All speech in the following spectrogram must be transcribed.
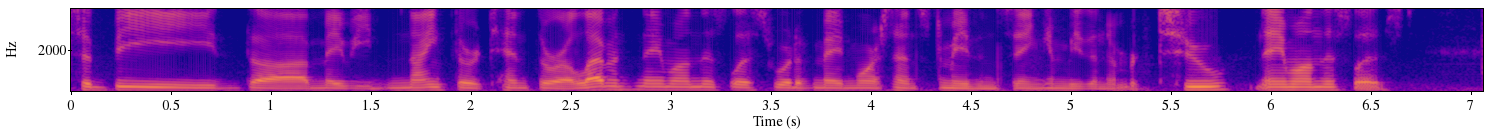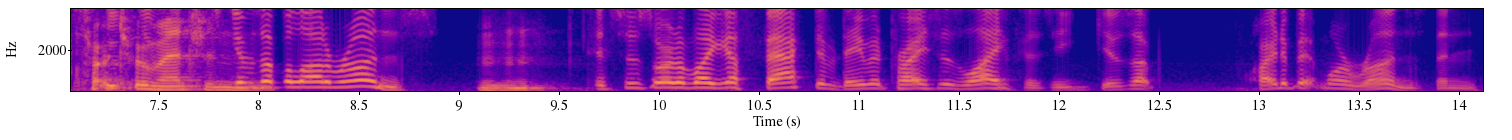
to be the maybe ninth or tenth or eleventh name on this list would have made more sense to me than seeing him be the number two name on this list. It's hard He- to imagine. He gives up a lot of runs. Mhm. It's just sort of like a fact of David Price's life, is he gives up quite a bit more runs than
